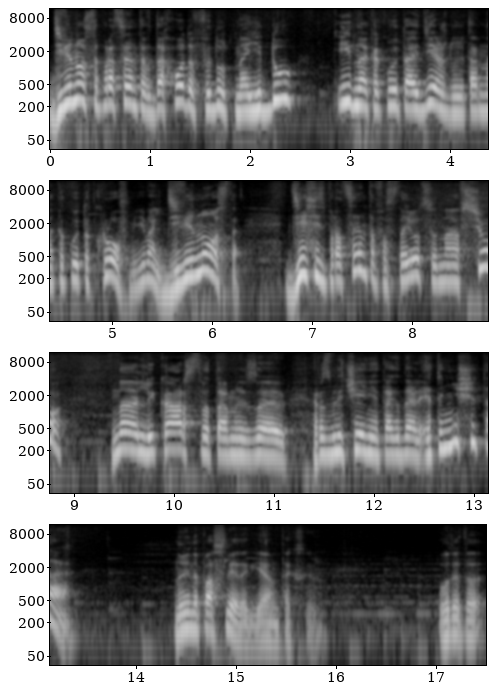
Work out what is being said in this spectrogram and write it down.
90 процентов доходов идут на еду и на какую-то одежду, и там на какой-то кров минимально. 90. 10 процентов остается на все, на лекарства, там, не знаю, развлечения и так далее. Это нищета. Ну и напоследок, я вам так скажу, вот это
